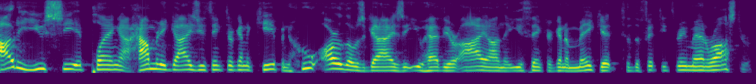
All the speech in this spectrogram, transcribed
how do you see it playing out? How many guys you think they're going to keep, and who are those guys that you have your eye on that you think are going to make it to the 53 man roster?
